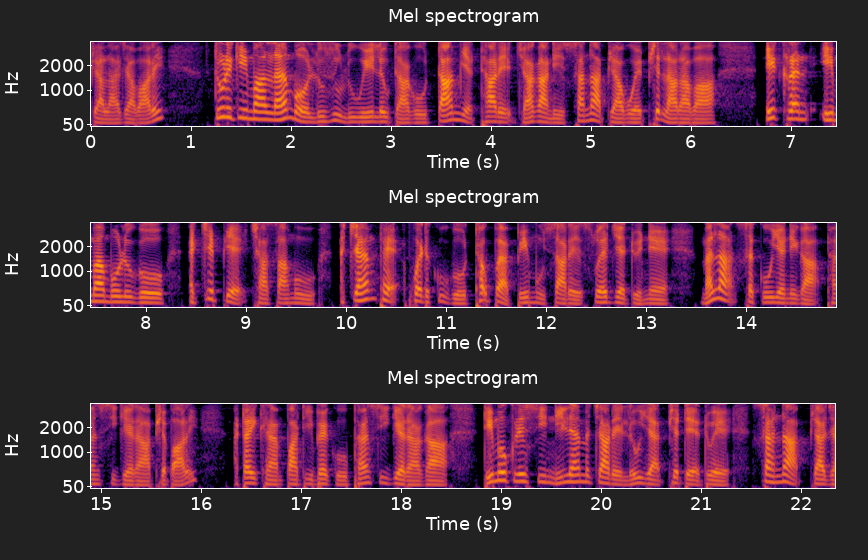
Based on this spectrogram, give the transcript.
ပြလာကြပါတယ်။တူရကီမှာလမ်းပေါ်လူစုလူဝေးလုပ်တာကိုတားမြစ်ထားတဲ့ဂျာကနေဆန္ဒပြပွဲဖြစ်လာတာပါ။ အခရန်အီမာမိုလူကိုအကျစ်ပြက်ခြားစားမှုအကြမ်းဖက်အဖွဲ့တစ်ခုကိုထောက်ပံ့ပေးမှုစတဲ့စွဲချက်တွေနဲ့မတ်လ19ရက်နေ့ကဖမ်းဆီးခဲ့တာဖြစ်ပါတယ်။အတိုက်ခံပါတီဘက်ကိုဖမ်းဆီးခဲ့တာကဒီမိုကရေစီနီးလန်းမကျတဲ့လုပ်ရဖြစ်တဲ့အတွက်ဆန္ဒပြကြ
